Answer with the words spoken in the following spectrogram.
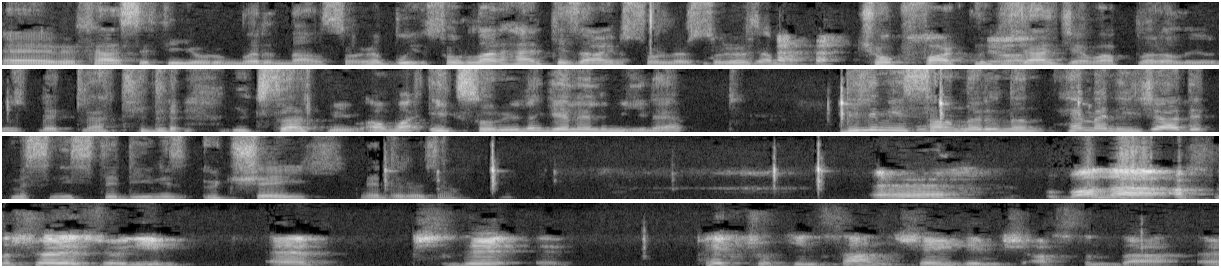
e, ve felsefi yorumlarından sonra bu sorular herkese aynı soruları soruyoruz ama çok farklı güzel cevaplar alıyoruz. Beklentiyi de yükseltmeyeyim ama ilk soruyla gelelim yine. Bilim insanlarının hemen icat etmesini istediğiniz üç şey nedir hocam? Ee, valla aslında şöyle söyleyeyim. Ee, şimdi e, pek çok insan şey demiş aslında e,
